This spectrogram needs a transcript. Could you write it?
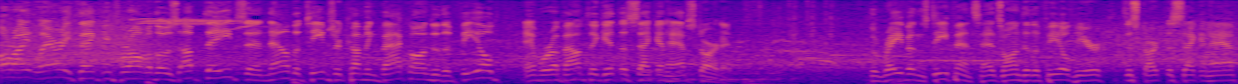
All right, Larry, thank you for all of those updates. And now the teams are coming back onto the field, and we're about to get the second half started. The Ravens defense heads onto the field here to start the second half,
